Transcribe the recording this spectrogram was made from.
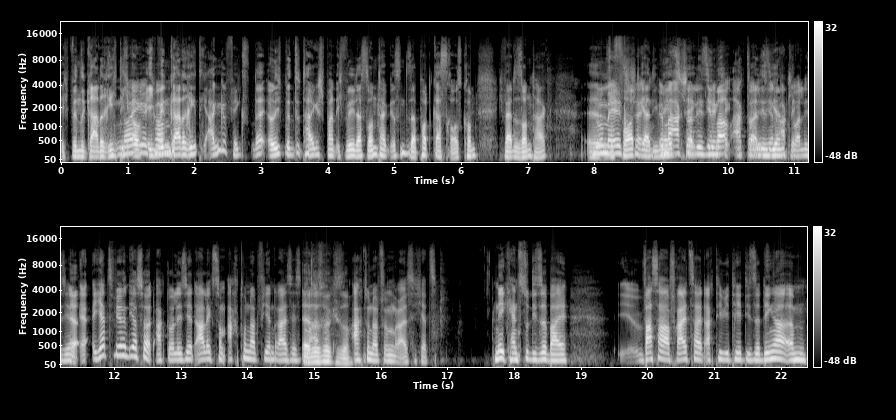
ich bin so gerade richtig, auf, ich bin gerade richtig angefixt, ne? Und ich bin total gespannt. Ich will, dass Sonntag ist und dieser Podcast rauskommt. Ich werde Sonntag äh, Nur Mails sofort checken. ja die immer Mails aktualisieren, checken, immer aktualisieren, aktualisieren. aktualisieren. Ja. Äh, Jetzt, während ihr es hört, aktualisiert Alex zum 834. Ja, das ist wirklich so. 835 jetzt. Nee, kennst du diese bei äh, Wasser-Freizeitaktivität, diese Dinger, ähm,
